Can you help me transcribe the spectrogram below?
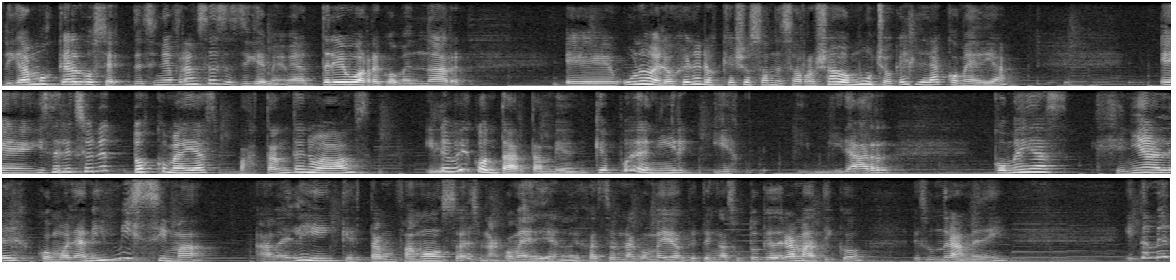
digamos que algo de cine francés, así que me, atrevo a recomendar eh, uno de los géneros que ellos han desarrollado mucho, que es la comedia. Eh, y seleccioné dos comedias bastante nuevas y les voy a contar también que pueden ir y, y mirar comedias geniales como la mismísima Amélie, que es tan famosa, es una comedia, no deja de ser una comedia aunque tenga su toque dramático, es un dramedy y también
